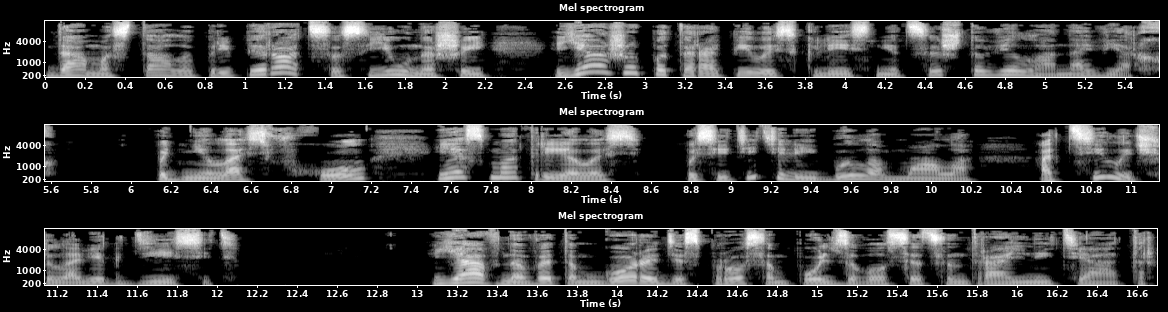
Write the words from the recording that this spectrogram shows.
Дама стала припираться с юношей, я же поторопилась к лестнице, что вела наверх. Поднялась в холл и осмотрелась. Посетителей было мало, от силы человек десять. Явно в этом городе спросом пользовался Центральный театр.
